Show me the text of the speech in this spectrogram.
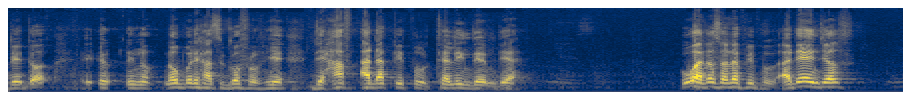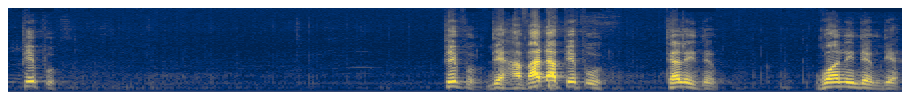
they don't, you know, nobody has to go from here. They have other people telling them there. Who are those other people? Are they angels? People. People. They have other people telling them, warning them there.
